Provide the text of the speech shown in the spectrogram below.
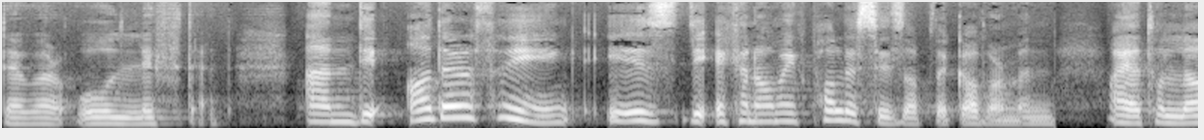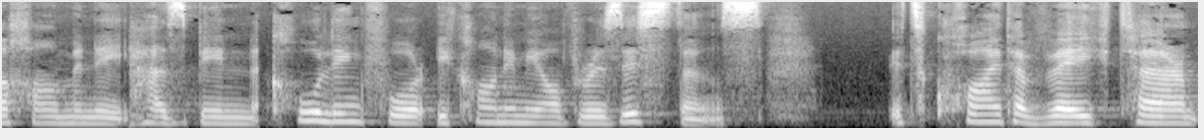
they were all lifted. And the other thing is the economic policies of the government. Ayatollah Khamenei has been calling for economy of resistance. It's quite a vague term.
